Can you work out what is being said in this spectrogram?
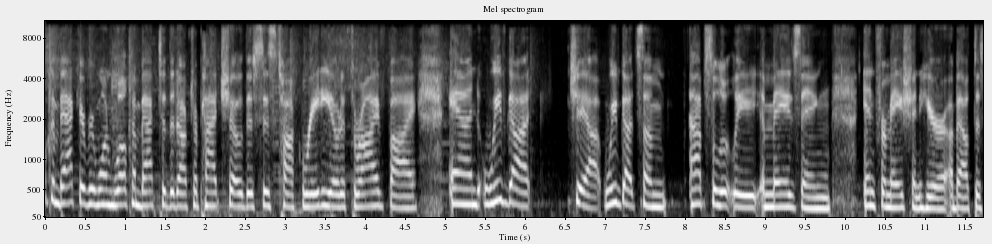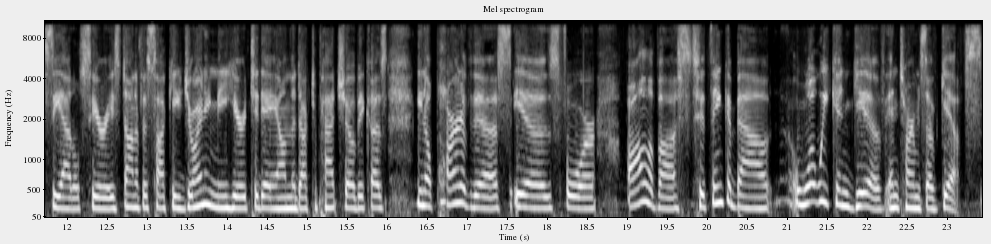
Welcome back, everyone. Welcome back to the Dr. Pat Show. This is Talk Radio to Thrive By. And we've got, yeah, we've got some absolutely amazing information here about the Seattle series. Donna Visocky joining me here today on the Dr. Pat Show because, you know, part of this is for all of us to think about what we can give in terms of gifts.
